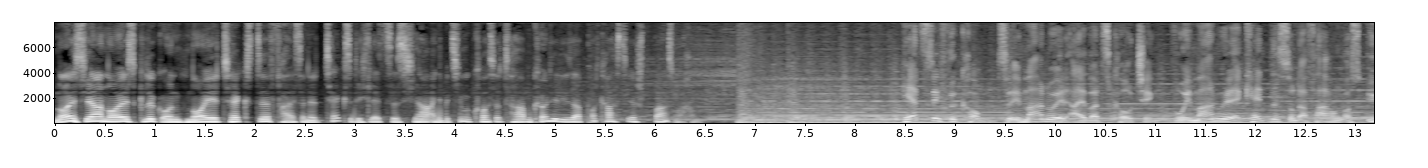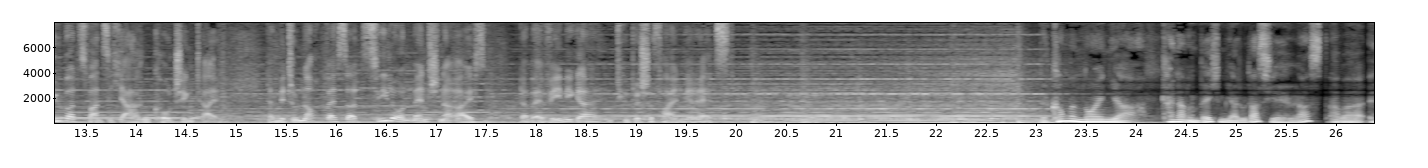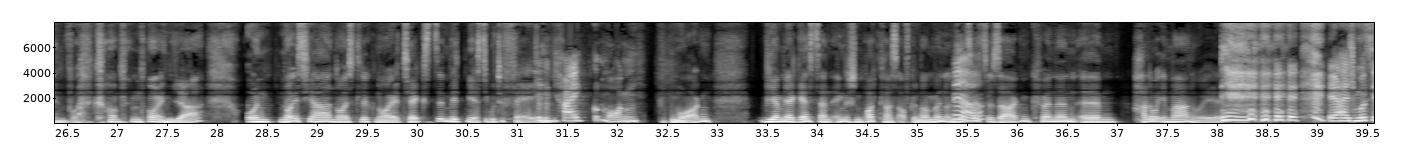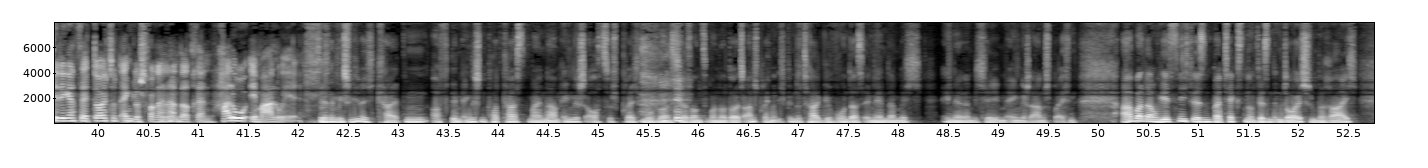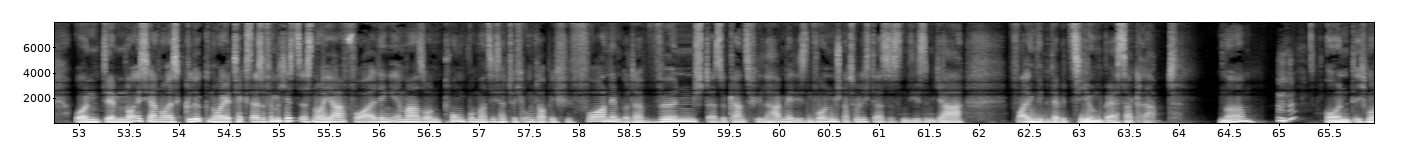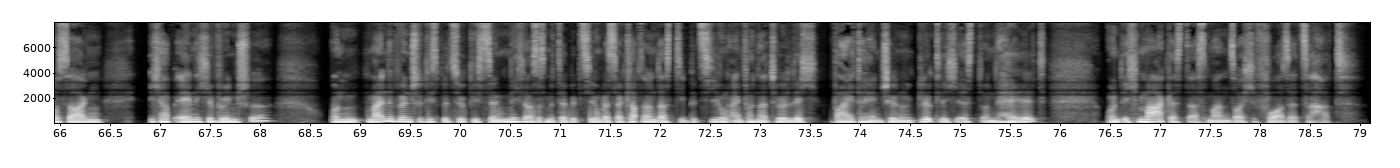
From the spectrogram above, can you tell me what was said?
Neues Jahr, neues Glück und neue Texte. Falls deine Texte dich letztes Jahr eine Beziehung gekostet haben, könnte dieser Podcast dir Spaß machen. Herzlich willkommen zu Emanuel Alberts Coaching, wo Emanuel Erkenntnisse und Erfahrung aus über 20 Jahren Coaching teilt, damit du noch besser Ziele und Menschen erreichst, dabei weniger in typische Fallen gerätst. Willkommen im neuen Jahr keine Ahnung, in welchem Jahr du das hier hörst, aber in willkommen im neuen Jahr. Und neues Jahr, neues Glück, neue Texte. Mit mir ist die gute Faye. Hi, guten Morgen. Guten Morgen. Wir haben ja gestern einen englischen Podcast aufgenommen und ja. jetzt hättest du sagen können, ähm, hallo Emanuel. ja, ich muss hier die ganze Zeit Deutsch und Englisch voneinander trennen. Hallo Emanuel. Ich hatte nämlich Schwierigkeiten, auf dem englischen Podcast meinen Namen Englisch auszusprechen, wo wir uns ja sonst immer nur Deutsch ansprechen. Und ich bin total gewohnt, dass Engländer mich, Engländer mich hier eben Englisch ansprechen. Aber darum geht's nicht. Wir sind bei Texten und wir sind im deutschen Bereich. Und dem neues Jahr, neues Glück, neue Texte. Also für mich ist das neue Jahr vor allen Dingen immer so ein Punkt, wo man sich natürlich unglaublich viel vornimmt oder wünscht. Also ganz viele haben ja diesen Wunsch, natürlich, dass es in diesem Jahr vor allen Dingen mit der Beziehung besser klappt. Ne? Mhm. Und ich muss sagen, ich habe ähnliche Wünsche. Und meine Wünsche diesbezüglich sind nicht, dass es mit der Beziehung besser klappt, sondern dass die Beziehung einfach natürlich weiterhin schön und glücklich ist und hält. Und ich mag es, dass man solche Vorsätze hat.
